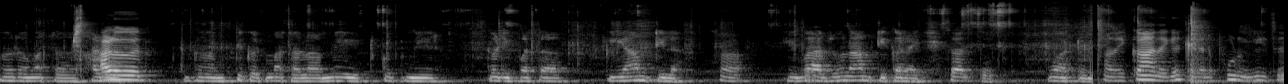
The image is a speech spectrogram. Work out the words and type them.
गरम मसाला हळद गम तिखट मसाला मीठ कोथिंबीर कढीपत्ता. ही आमटीला. हा. ही भाजून आमटी करायची. चालते वाटून. आता हे कांदा घेतला त्याला फोडून घ्यायचं.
